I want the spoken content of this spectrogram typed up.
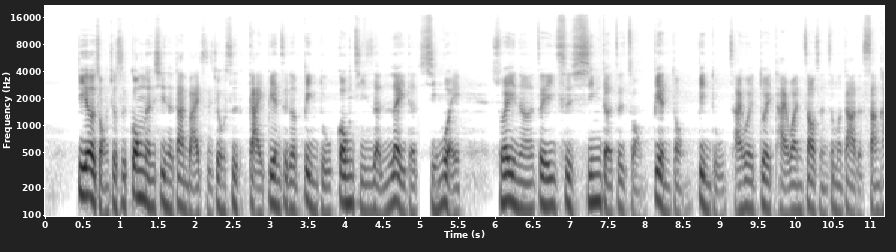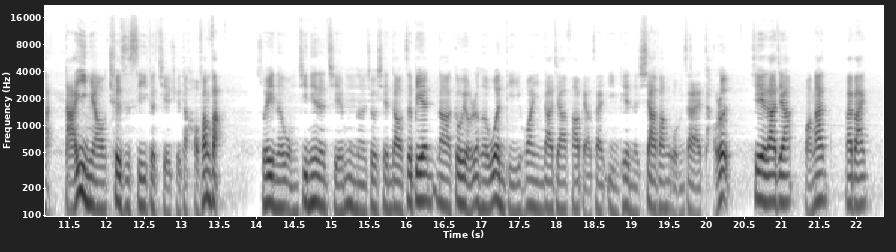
第二种就是功能性的蛋白质，就是改变这个病毒攻击人类的行为。所以呢，这一次新的这种变种病毒才会对台湾造成这么大的伤害。打疫苗确实是一个解决的好方法。所以呢，我们今天的节目呢就先到这边。那各位有任何问题，欢迎大家发表在影片的下方，我们再来讨论。谢谢大家，晚安，拜拜。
